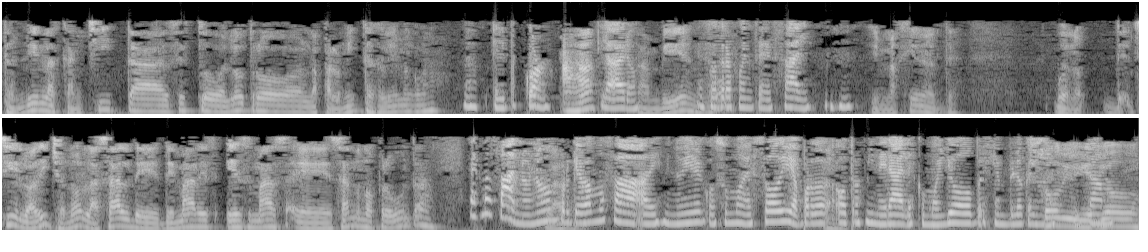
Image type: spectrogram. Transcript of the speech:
también las canchitas, esto, el otro, las palomitas, ¿se le llaman cómo no? El popcorn. Ajá. Claro. También. Es otra fuente de sal. Imagínate. Bueno, sí, lo ha dicho, ¿no? La sal de, de mares es más eh, sano, nos pregunta. Es más sano, ¿no? Porque vamos a, disminuir el consumo de sodio y aportar otros minerales, como el yodo, por ejemplo, que sodio y el yodo.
